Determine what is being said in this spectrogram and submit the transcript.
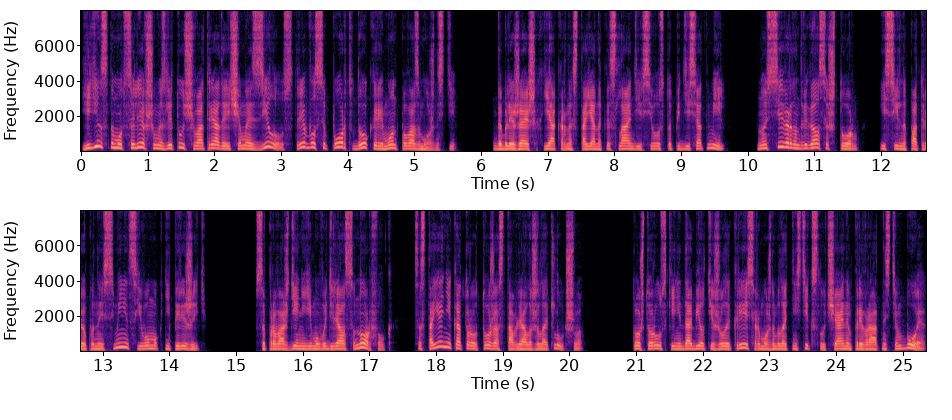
Единственному уцелевшему из летучего отряда HMS «Зилоус» требовался порт, док и ремонт по возможности. До ближайших якорных стоянок Исландии всего 150 миль, но с севера надвигался шторм, и сильно потрепанный эсминец его мог не пережить. В сопровождении ему выделялся Норфолк, состояние которого тоже оставляло желать лучшего. То, что русский не добил тяжелый крейсер, можно было отнести к случайным превратностям боя.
